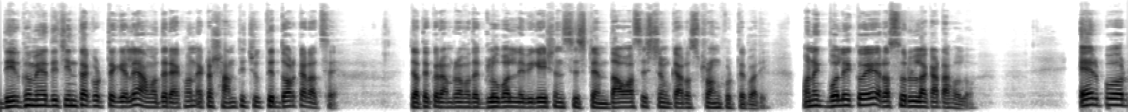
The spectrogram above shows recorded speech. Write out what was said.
দীর্ঘমেয়াদী চিন্তা করতে গেলে আমাদের এখন একটা শান্তি চুক্তির দরকার আছে। যাতে করে আমরা আমাদের গ্লোবাল নেভিগেশন সিস্টেম দাওয়া সিস্টেমকে আরও স্ট্রং করতে পারি। অনেক বলে কয়ে রসুল্লাহ কাটা হলো। এরপর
